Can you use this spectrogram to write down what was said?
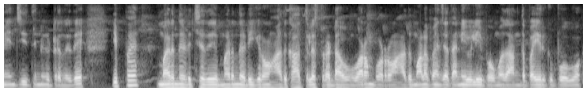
மேய்ஞ்சி தின்னுக்கிட்டு இருந்தது. இப்போ மருந்து அடித்தது மருந்து அடிக்கிறோம் அது காற்றுல ஸ்ப்ரெட் ஆகும் உரம் போடுறோம் அது மழை பெஞ்சா தண்ணி வெளியே போகும்போது அந்த பயிருக்கு போகும்.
